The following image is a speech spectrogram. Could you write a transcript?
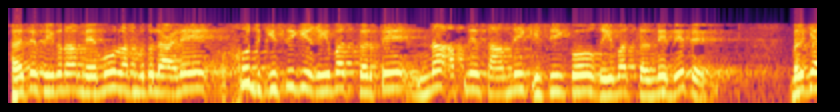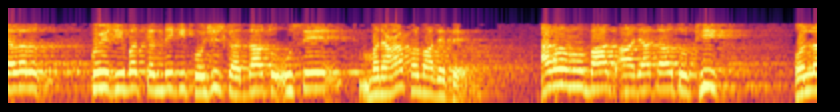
حضرت سیدنا میمون رحمۃ اللہ علیہ خود کسی کی غیبت کرتے، نہ اپنے سامنے کسی کو غیبت کرنے دیتے۔ بلکہ اگر کوئی غیبت کرنے کی کوشش کرتا تو اسے منع فرما دیتے۔ اگر وہ بات آ جاتا تو ٹھیک ورنہ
